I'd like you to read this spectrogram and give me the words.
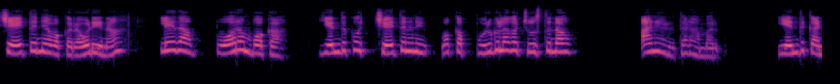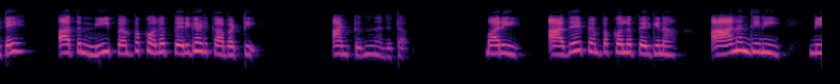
చైతన్య ఒక రౌడీనా? లేదా పోరంబోక ఎందుకు చేతనని ఒక పురుగులాగా చూస్తున్నావు? అని అడుగుతాడు అమర్. ఎందుకంటే అతను నీ పెంపకంలో పెరిగాడు కాబట్టి అంటుంది నందిత. మరి అదే పెంపకంలో పెరిగిన ఆనందిని నీ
